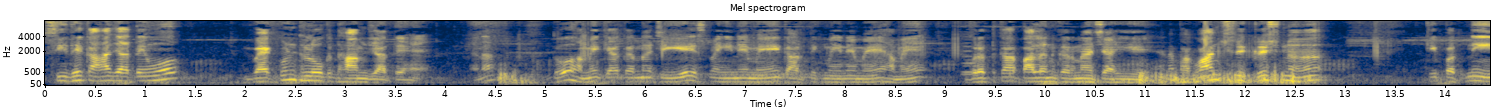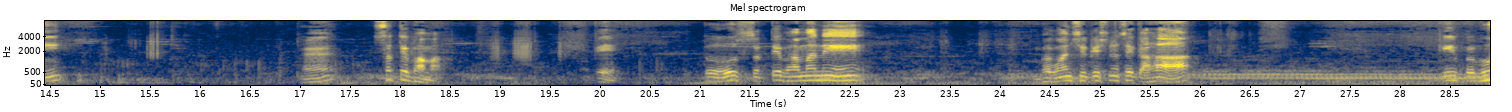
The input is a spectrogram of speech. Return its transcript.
सीधे कहाँ जाते हैं वो? वैकुंठ लोक धाम जाते हैं, है ना? तो हमें क्या करना चाहिए? इस महीने में, कार्तिक महीने में हमें व्रत का पालन करना चाहिए, है ना? भगवान श्री कृष्ण की पत्नी है सत्यभामा। ओके तो सत्यभामा ने भगवान श्री कृष्ण से कहा कि प्रभु,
